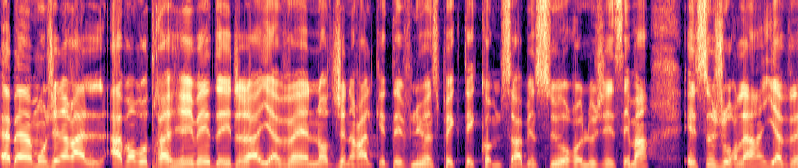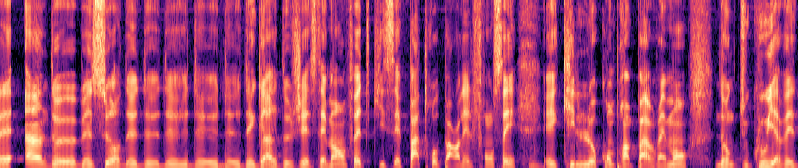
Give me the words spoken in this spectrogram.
Eh bien, mon général, avant votre arrivée, déjà, il y avait un autre général qui était venu inspecter comme ça, bien sûr, le GSMA. Et ce jour-là, il y avait un de, bien sûr, de, de, de, des de GSMA, en fait, qui ne sait pas trop parler le français mmh. et qui ne le comprend pas vraiment. Donc, du coup, il y avait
